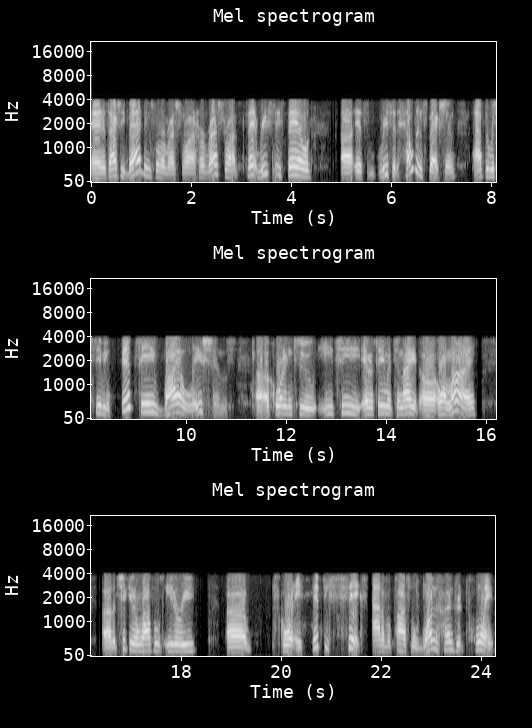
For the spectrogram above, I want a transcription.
And it's actually bad news for her restaurant. Her restaurant fa- recently failed uh, its recent health inspection after receiving 15 violations. Uh, according to ET Entertainment Tonight uh, online, uh, the Chicken and Waffles Eatery uh, scored a 56 out of a possible 100 points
